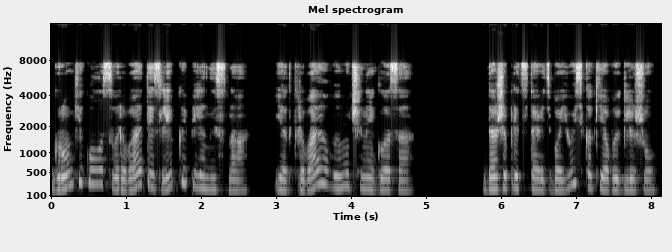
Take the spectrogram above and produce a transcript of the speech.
Громкий голос вырывает из липкой пелены сна и открываю вымученные глаза. Даже представить боюсь, как я выгляжу,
